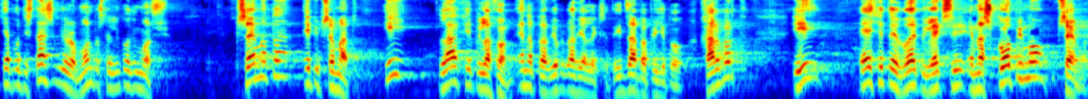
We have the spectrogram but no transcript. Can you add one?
και από τη στάση πληρωμών προς το ελληνικό δημόσιο. Ψέματα επί ψεμάτων. Ή λάθη επί λαθών. Ένα από τα δύο πρέπει να διαλέξετε. Ή τζάμπα πήγε το Χάρβαρτ, ή έχετε εδώ επιλέξει ένα σκόπιμο ψέμα.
